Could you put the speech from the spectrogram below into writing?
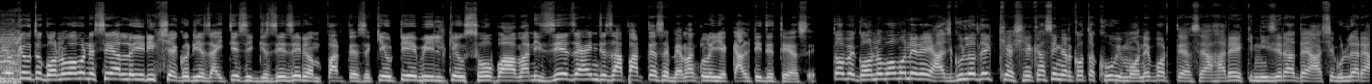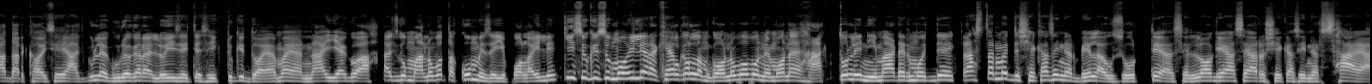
কেউ কেউ তো গণভবনে চেয়ার লই রিক্সা করিয়ে যাইতেছে যে যেরকম পারতেছে কেউ টেবিল কেউ সোফা মানে যে যাহেন যে যা পারতেছে ব্যামাক লইয়ে কালটি দিতে আছে। তবে গণভবনের এই হাঁসগুলো দেখে শেখ হাসিনার কথা খুবই মনে পড়তে আছে। আহারে কি নিজেরা দেয় হাঁসগুলারে আদার খাওয়াইছে এই হাঁসগুলো ঘুরে গড়ায় লই যাইতেছে একটু কি দয়া মায়া নাই এগো আজগো মানবতা কমে যাইয়ে পলাইলে? কিছু কিছু মহিলারা খেয়াল করলাম গণভবনে মনে হয় হাক তোলে নিমাডের মধ্যে রাস্তার মধ্যে শেখ হাসিনার বেলাউজ উঠতে আছে লগে আছে আরও শেখ হাসিনার ছায়া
